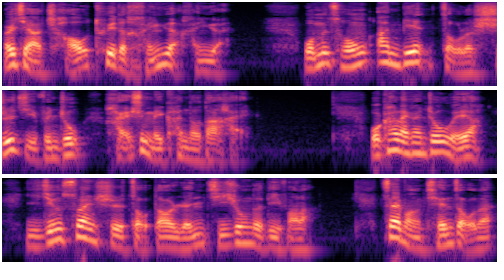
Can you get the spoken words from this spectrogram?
而且啊，潮退得很远很远。我们从岸边走了十几分钟，还是没看到大海。我看了看周围啊，已经算是走到人集中的地方了。再往前走呢，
